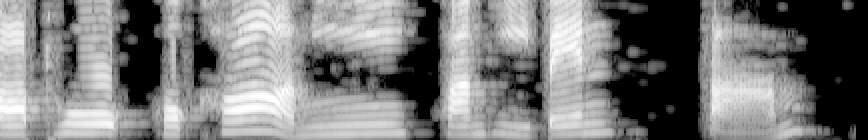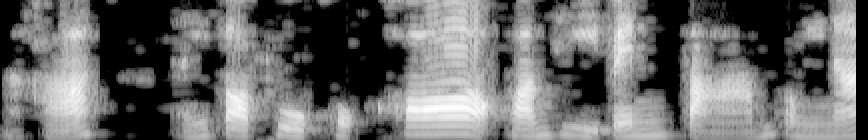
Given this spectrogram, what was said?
ตอบถูก6ข้อมีความถี่เป็น3นะคะ อันนี้ตอบถูก6ข้อความถี่เป็น3ตรงนี้นะ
